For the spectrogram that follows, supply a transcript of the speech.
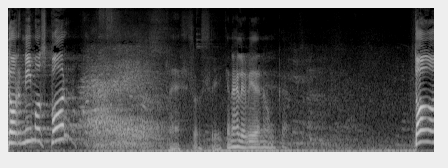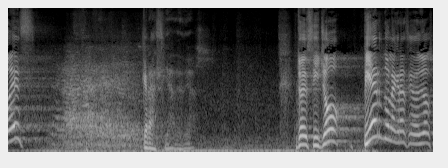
dormimos por. Eso sí, que no se le olvide nunca. Todo es gracia de Dios. Entonces, si yo pierdo la gracia de Dios,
